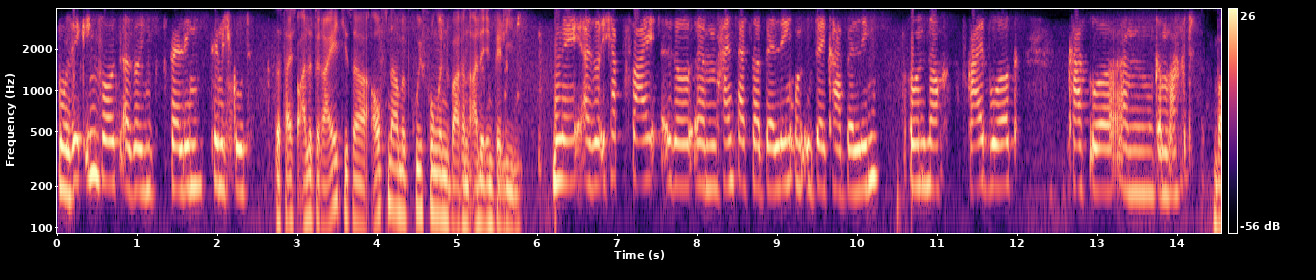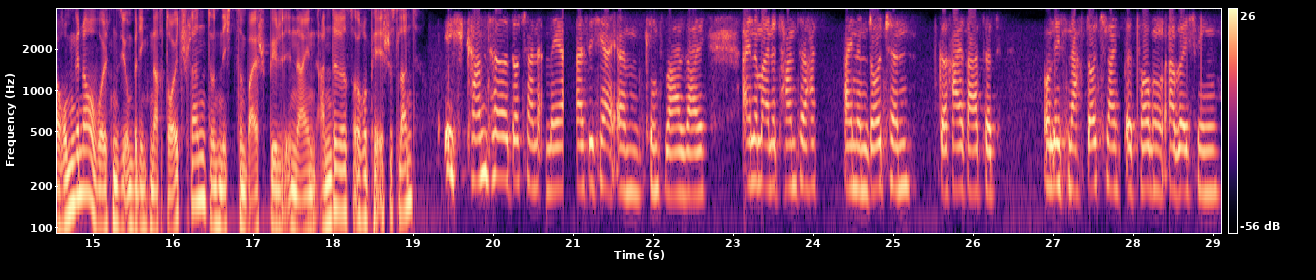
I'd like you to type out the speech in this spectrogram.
Musikinfos, also in Berlin ziemlich gut. Das heißt, alle drei dieser Aufnahmeprüfungen waren alle in Berlin? Nee, also ich habe zwei, also ähm, Heinz Berlin und UDK Berlin und noch Freiburg, Karlsruhe ähm, gemacht. Warum genau? Wollten Sie unbedingt nach Deutschland und nicht zum Beispiel in ein anderes europäisches Land? Ich kannte Deutschland mehr, als ich ein ähm, Kind war, weil eine meiner Tante hat einen Deutschen geheiratet und ist nach Deutschland gezogen, aber ich bin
